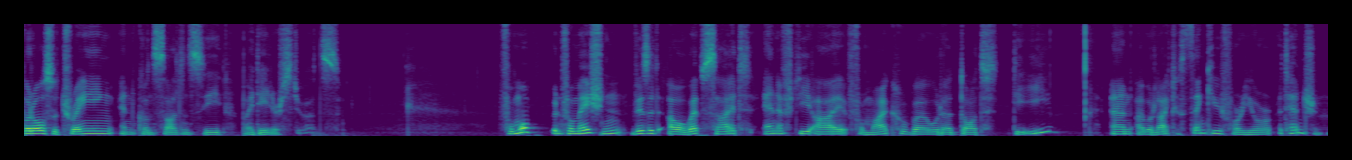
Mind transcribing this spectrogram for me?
but also training and consultancy by data stewards. For more information, visit our website nfdiformicrobiota.de and I would like to thank you for your attention.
